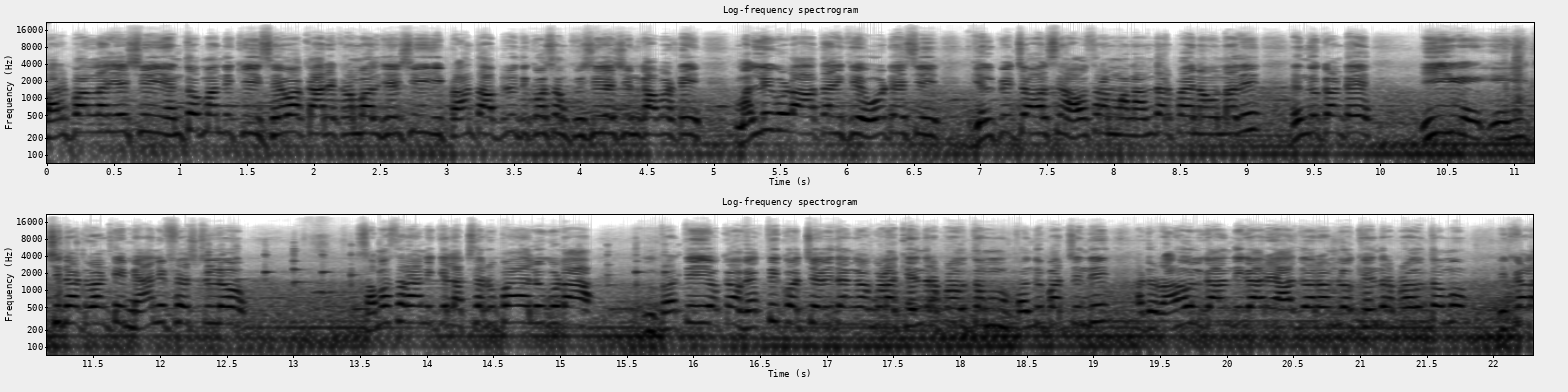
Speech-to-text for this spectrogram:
పరిపాలన చేసి ఎంతో మందికి సేవా కార్యక్రమాలు చేసి ఈ ప్రాంత అభివృద్ధి కోసం కృషి చేసింది కాబట్టి మళ్ళీ కూడా అతనికి ఓటేసి గెలిపించవలసిన అవసరం మన అందరిపైన ఉన్నది. ఎందుకంటే ఈ ఈ ఇచ్చినటువంటి మేనిఫెస్టోలో సంవత్సరానికి లక్ష రూపాయలు కూడా ప్రతి ఒక్క వ్యక్తికి వచ్చే విధంగా కూడా కేంద్ర ప్రభుత్వం పొందుపరిచింది. అటు రాహుల్ గాంధీ గారి ఆధ్వర్యంలో కేంద్ర ప్రభుత్వము ఇక్కడ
